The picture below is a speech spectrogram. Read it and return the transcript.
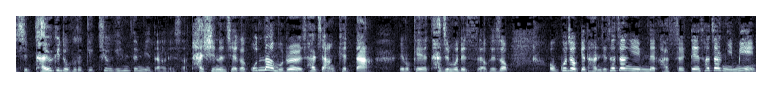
지금 다육이도 그렇게 키우기 힘듭니다. 그래서 다시는 제가 꽃나무를 사지 않겠다. 이렇게 다짐을 했어요. 그래서 엊그저께 단지 사장님네 갔을 때 사장님이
